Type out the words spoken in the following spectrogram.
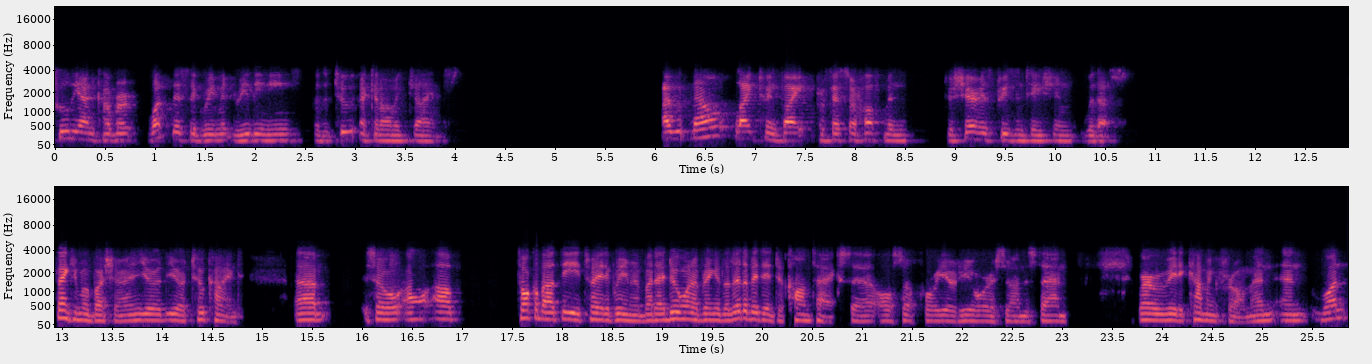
truly uncover what this agreement really means for the two economic giants. I would now like to invite Professor Hofman to share his presentation with us. Thank you, Mubasher, and you're, you're too kind. Um, so I'll, I'll, talk about the trade agreement, but I do want to bring it a little bit into context uh, also for your viewers to understand where we're really coming from. And and one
